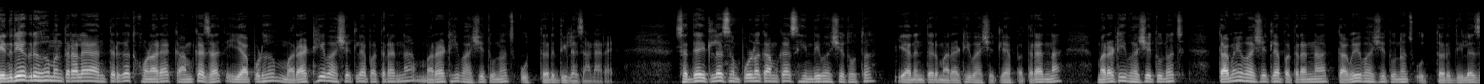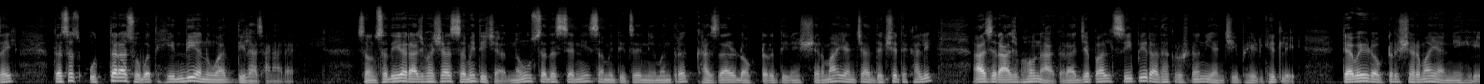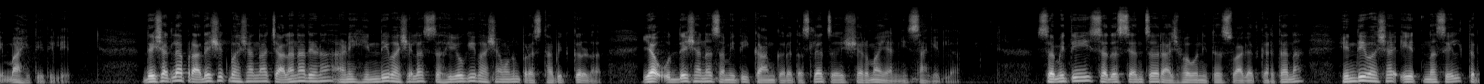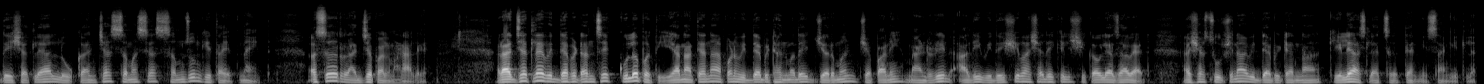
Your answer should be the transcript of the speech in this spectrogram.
केंद्रीय गृह मंत्रालयाअंतर्गत होणाऱ्या कामकाजात यापुढं मराठी भाषेतल्या पत्रांना मराठी भाषेतूनच उत्तर दिलं जाणार आहे. सध्या इथलं संपूर्ण कामकाज हिंदी भाषेत होतं. यानंतर मराठी भाषेतल्या पत्रांना मराठी भाषेतूनच तामिळ भाषेतल्या पत्रांना तामिळ भाषेतूनच उत्तर दिलं जाईल. तसंच उत्तरासोबत हिंदी अनुवाद दिला जाणार आहे. संसदीय राजभाषा समितीच्या नऊ सदस्यांनी समितीचे निमंत्रक खासदार डॉक्टर दिनेश शर्मा यांच्या अध्यक्षतेखाली आज राजभवनात राज्यपाल सी पी राधाकृष्णन यांची भेट घेतली. त्यावेळी डॉक्टर शर्मा यांनी ही माहिती दिली. देशातल्या प्रादेशिक भाषांना चालना देणं आणि हिंदी भाषेला सहयोगी भाषा म्हणून प्रस्थापित करणं या उद्देशानं समिती काम करत असल्याचं शर्मा यांनी सांगितलं. समिती सदस्यांचं राजभवन इथं स्वागत करताना हिंदी भाषा येत नसेल तर देशातल्या लोकांच्या समस्या समजून घेता येत नाहीत असं राज्यपाल म्हणाले. राज्यातल्या विद्यापीठांचे कुलपती या नात्यानं आपण विद्यापीठांमध्ये जर्मन जपानी मॅन्डरिन आदी विदेशी भाषा देखील शिकवल्या जाव्यात अशा सूचना विद्यापीठांना केल्या असल्याचं त्यांनी सांगितलं.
